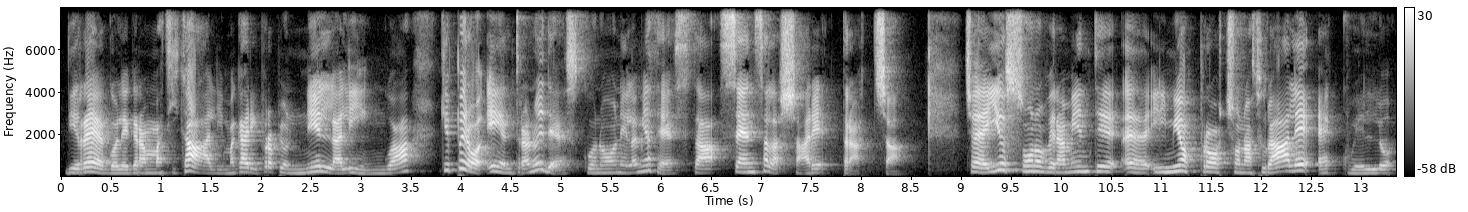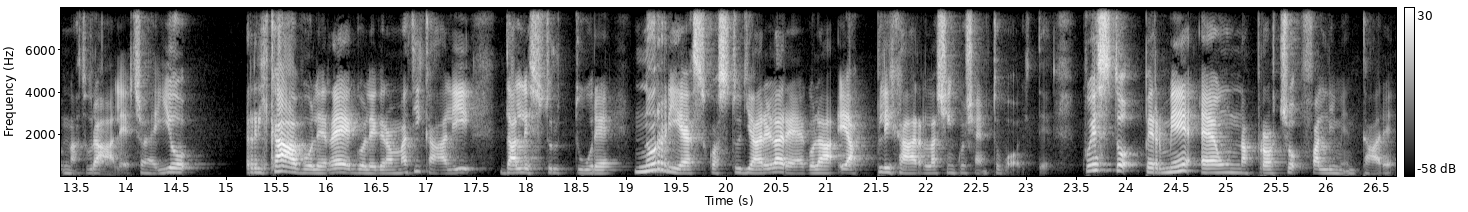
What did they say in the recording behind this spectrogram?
di regole grammaticali, magari proprio nella lingua, che però entrano ed escono nella mia testa senza lasciare traccia. Cioè io sono veramente, eh, il mio approccio naturale è quello naturale, cioè io ricavo le regole grammaticali dalle strutture, non riesco a studiare la regola e applicarla 500 volte. Questo per me è un approccio fallimentare,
